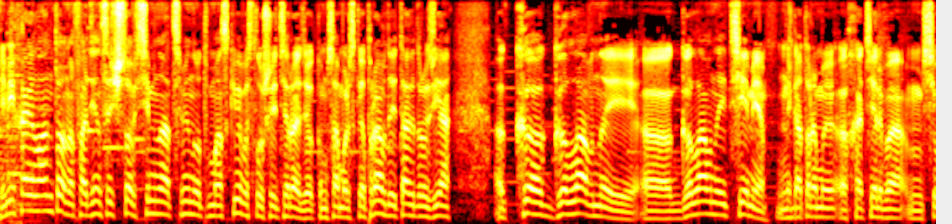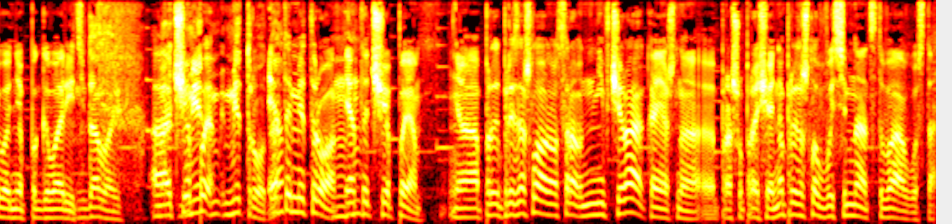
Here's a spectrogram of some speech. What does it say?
И Михаил Антонов, 11 часов 17 минут в Москве. Вы слушаете радио «Комсомольская правда». Итак, друзья, к главной, э, главной теме, на которой мы хотели бы сегодня поговорить. Давай. А, ЧП. метро, да? Это метро, угу. это ЧП. А, произошло оно сразу, не вчера, конечно, э, прошу прощения, но произошло 18 августа.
